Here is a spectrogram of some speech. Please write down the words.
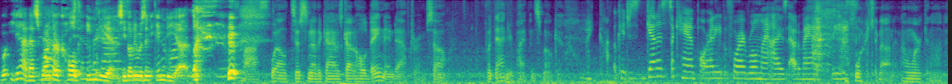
Well, yeah, that's why they're called Indians. guy He thought he was in who didn't India. want to be- he was lost. Well, just another guy who's got a whole day named after him, so put that in your pipe and smoke it. Oh my god. Okay, just get us to camp already before I roll my eyes out of my head, please. I'm working on it. I'm working on it.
